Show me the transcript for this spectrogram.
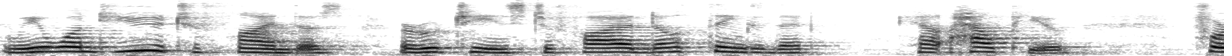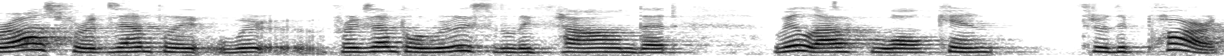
we want you to find those routines, to find those things that help you. For us, for example, we for example, we recently found that we love walking through the park.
